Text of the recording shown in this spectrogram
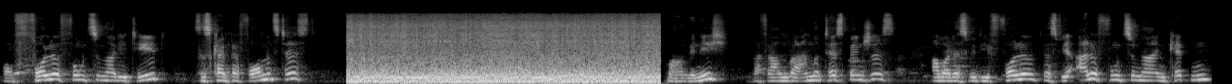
auf volle Funktionalität. Es ist kein Performance-Test. Machen wir nicht. Dafür haben wir andere Testbenches. Aber dass wir die volle, dass wir alle funktionalen Ketten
